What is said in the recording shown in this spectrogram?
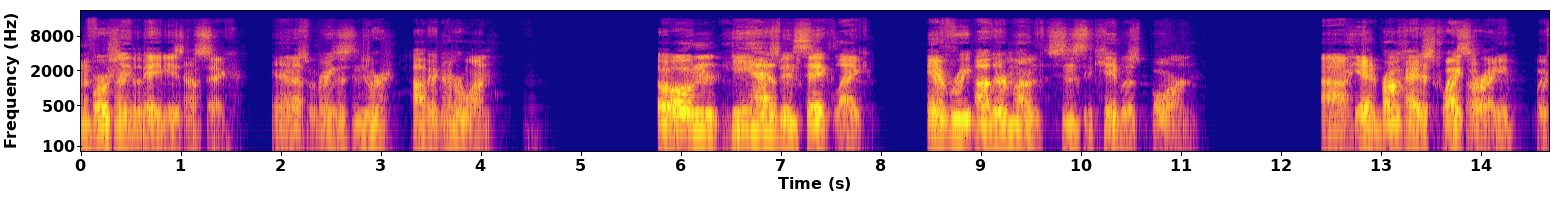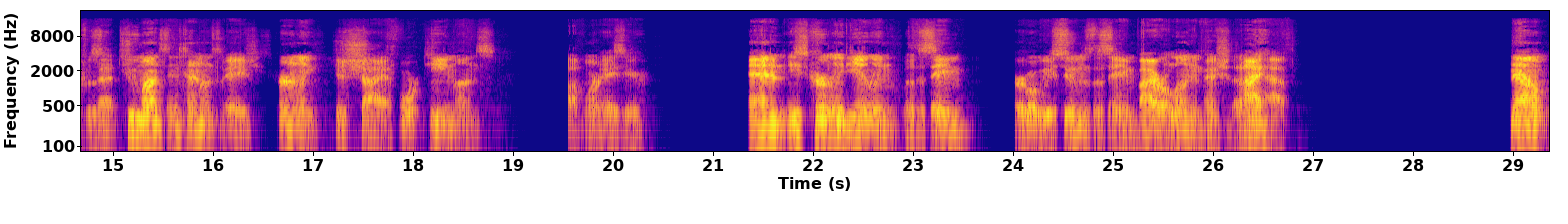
Unfortunately, the baby is now sick, and that's what brings us into our topic number one. So Odin, he has been sick like every other month since the kid was born. Uh, he had bronchitis twice already, which was at two months and 10 months of age. He's currently just shy of 14 months. A couple more days here. And he's currently dealing with the same, or what we assume is the same viral lung infection that I have. Now,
